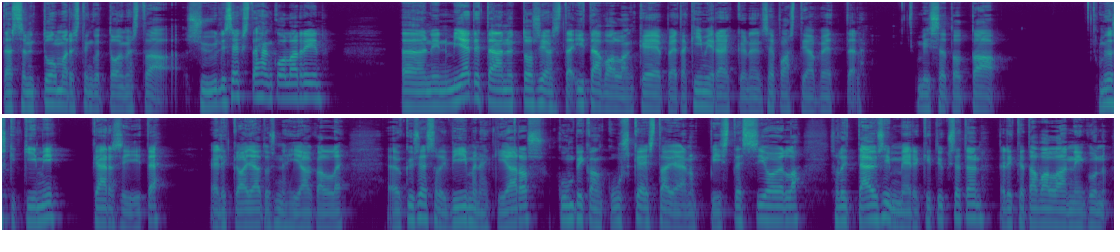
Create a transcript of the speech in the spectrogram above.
tässä nyt tuomaristen toimesta syylliseksi tähän kolariin, niin mietitään nyt tosiaan sitä Itävallan GPtä, Kimi Räikkönen, Sebastian Vettel, missä tota, myöskin Kimi kärsi itse, eli ajautui sinne hiekalle. Kyseessä oli viimeinen kierros, kumpikaan kuskeista ei jäänyt pistesijoilla, se oli täysin merkityksetön, eli tavallaan niin kuin,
